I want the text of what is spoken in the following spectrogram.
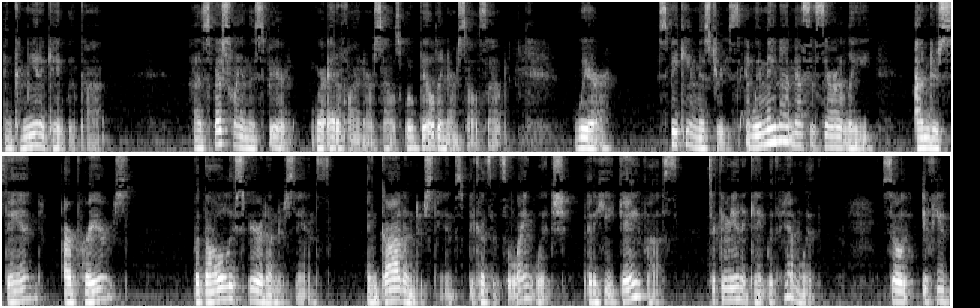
and communicate with God, especially in the spirit, we're edifying ourselves. We're building ourselves up. We're speaking mysteries. And we may not necessarily understand our prayers, but the Holy Spirit understands. And God understands because it's a language that he gave us to communicate with him with. So if you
